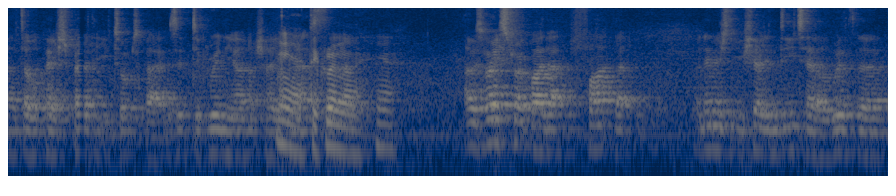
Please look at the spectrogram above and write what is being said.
uh, double-page spread that you talked about. Is it de Grigny? I'm not sure how you yeah, pronounce de the Grunno, name. yeah. I was very struck by that, fi- that an image that you showed in detail with the,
